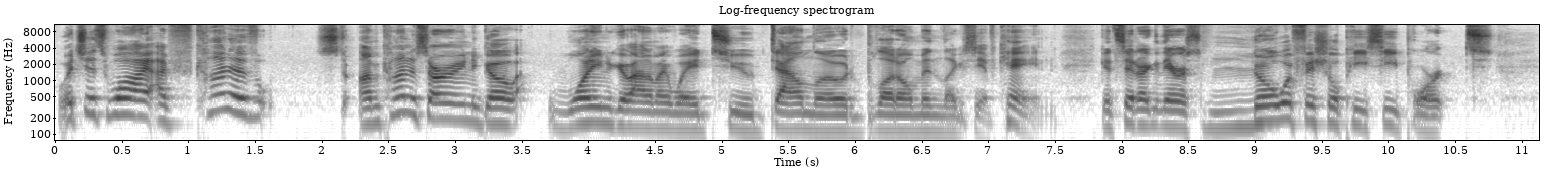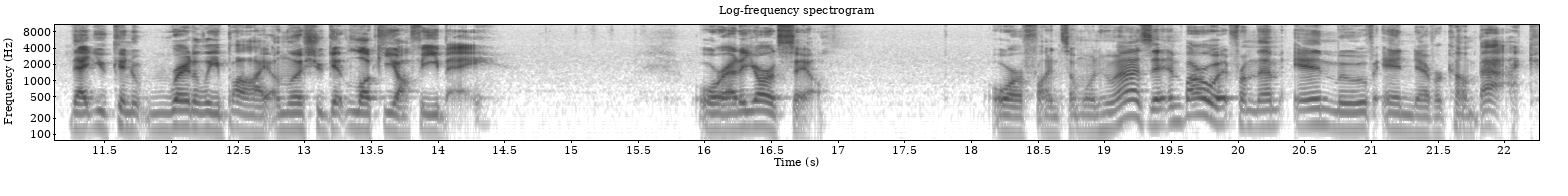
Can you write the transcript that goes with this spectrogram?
Which is why I've kind of I'm kind of starting to go wanting to go out of my way to download Blood Omen Legacy of Kain, considering there's no official PC port that you can readily buy unless you get lucky off eBay or at a yard sale or find someone who has it and borrow it from them and move and never come back.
